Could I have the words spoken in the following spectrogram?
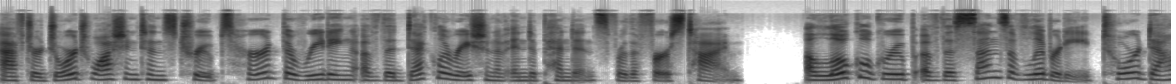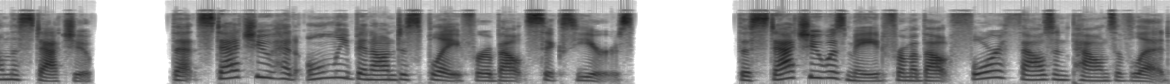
after George Washington's troops heard the reading of the Declaration of Independence for the first time, a local group of the Sons of Liberty tore down the statue. That statue had only been on display for about six years. The statue was made from about 4,000 pounds of lead,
